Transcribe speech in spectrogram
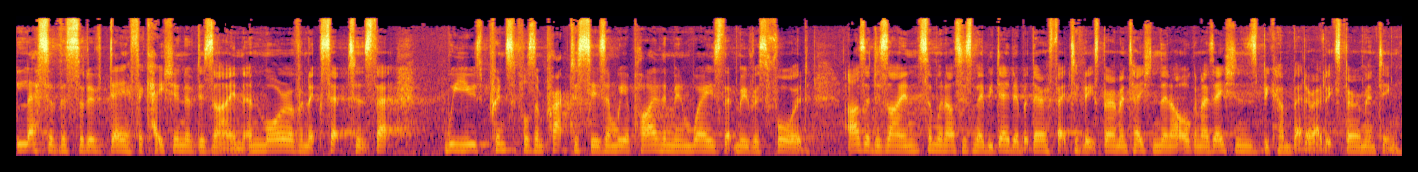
less of the sort of deification of design and more of an acceptance that we use principles and practices and we apply them in ways that move us forward. Ours are design, someone else's maybe data, but they're effectively experimentation. Then our organizations become better at experimenting.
